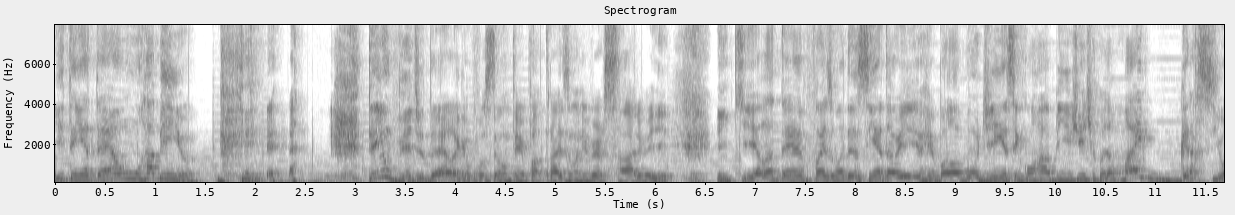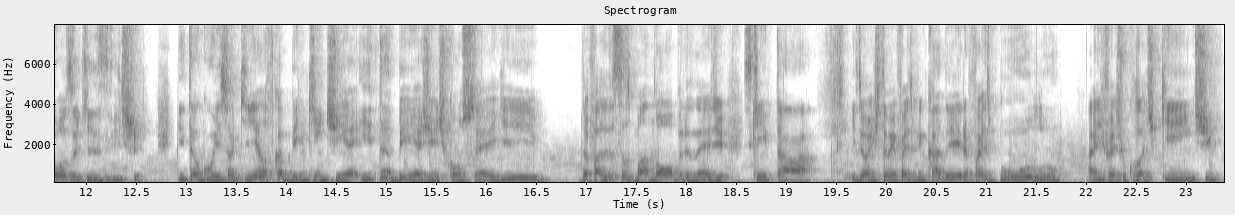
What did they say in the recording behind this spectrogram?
e tem até um rabinho. Tem um vídeo dela que eu postei um tempo atrás, um aniversário aí, em que ela até faz uma dancinha tal e rebola a bundinha assim com o rabinho. Gente, a coisa mais graciosa que existe. Então com isso aqui ela fica bem quentinha e também a gente consegue fazer essas manobras, né, de esquentar. Então a gente também faz brincadeira, faz bolo, a gente faz chocolate quente,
